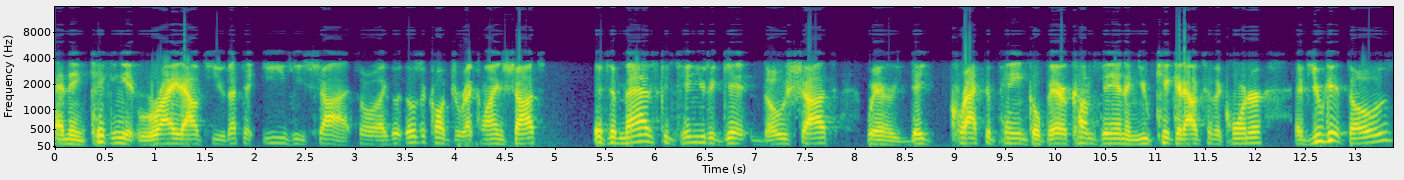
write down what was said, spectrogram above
and then kicking it right out to you, that's an easy shot. So like those are called direct line shots. If the Mavs continue to get those shots where they crack the paint, Gobert comes in and you kick it out to the corner, if you get those,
